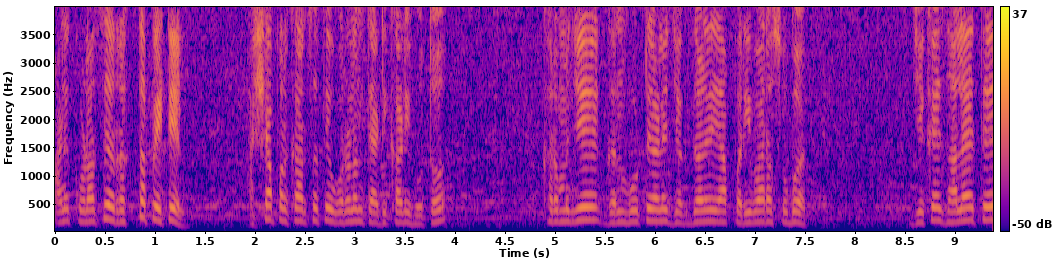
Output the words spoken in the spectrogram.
आणि कोणाचे रक्त पेटेल अशा प्रकारचं ते वर्णन त्या ठिकाणी होतं. खरं म्हणजे गणबोटे आणि जगदळे या परिवारासोबत जे काही झालं आहे ते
